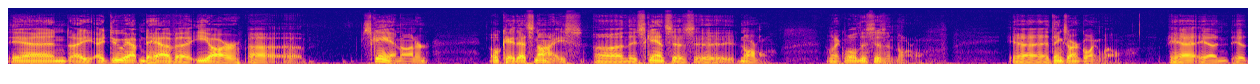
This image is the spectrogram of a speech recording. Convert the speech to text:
and I, I do happen to have a ER uh, scan on her. Okay, that's nice. Uh, the scan says uh, normal. I'm like, well, this isn't normal. Uh, things aren't going well. And it,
